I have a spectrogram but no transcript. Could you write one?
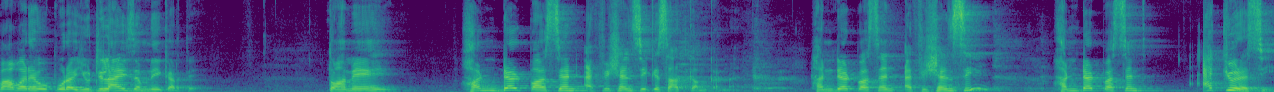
पावर है वो पूरा यूटिलाइज हम नहीं करते। तो हमें 100 परसेंट एफिशिएंसी के साथ काम करना है। 100 परसेंट एफिशिएंसी 100 परसेंट एक्यूरेसी।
